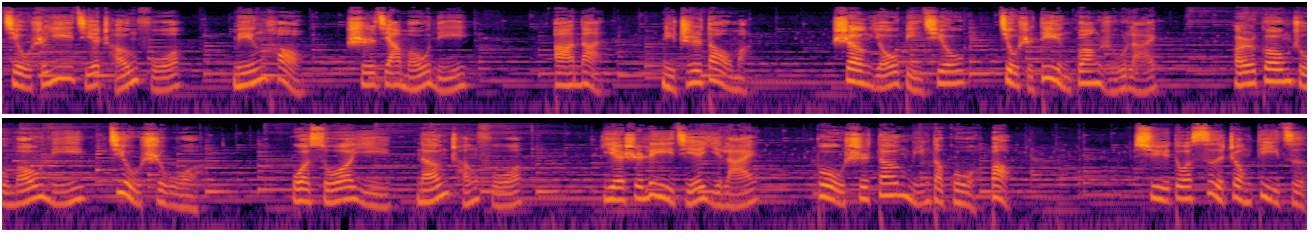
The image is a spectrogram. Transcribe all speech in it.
九十一劫成佛。名号释迦牟尼，阿难，你知道吗？圣有比丘就是定光如来，而公主牟尼就是我。我所以能成佛，也是历劫以来不失灯明的果报。许多四众弟子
